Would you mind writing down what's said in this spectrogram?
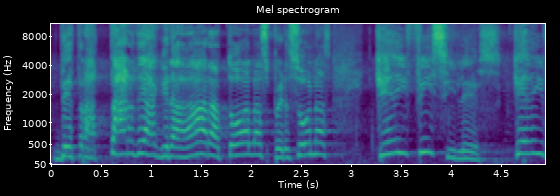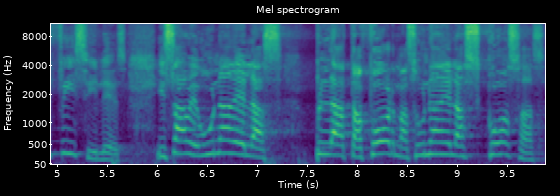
de tratar de agradar a todas las personas? Qué difícil es, qué difícil es. Y sabe, una de las plataformas, una de las cosas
